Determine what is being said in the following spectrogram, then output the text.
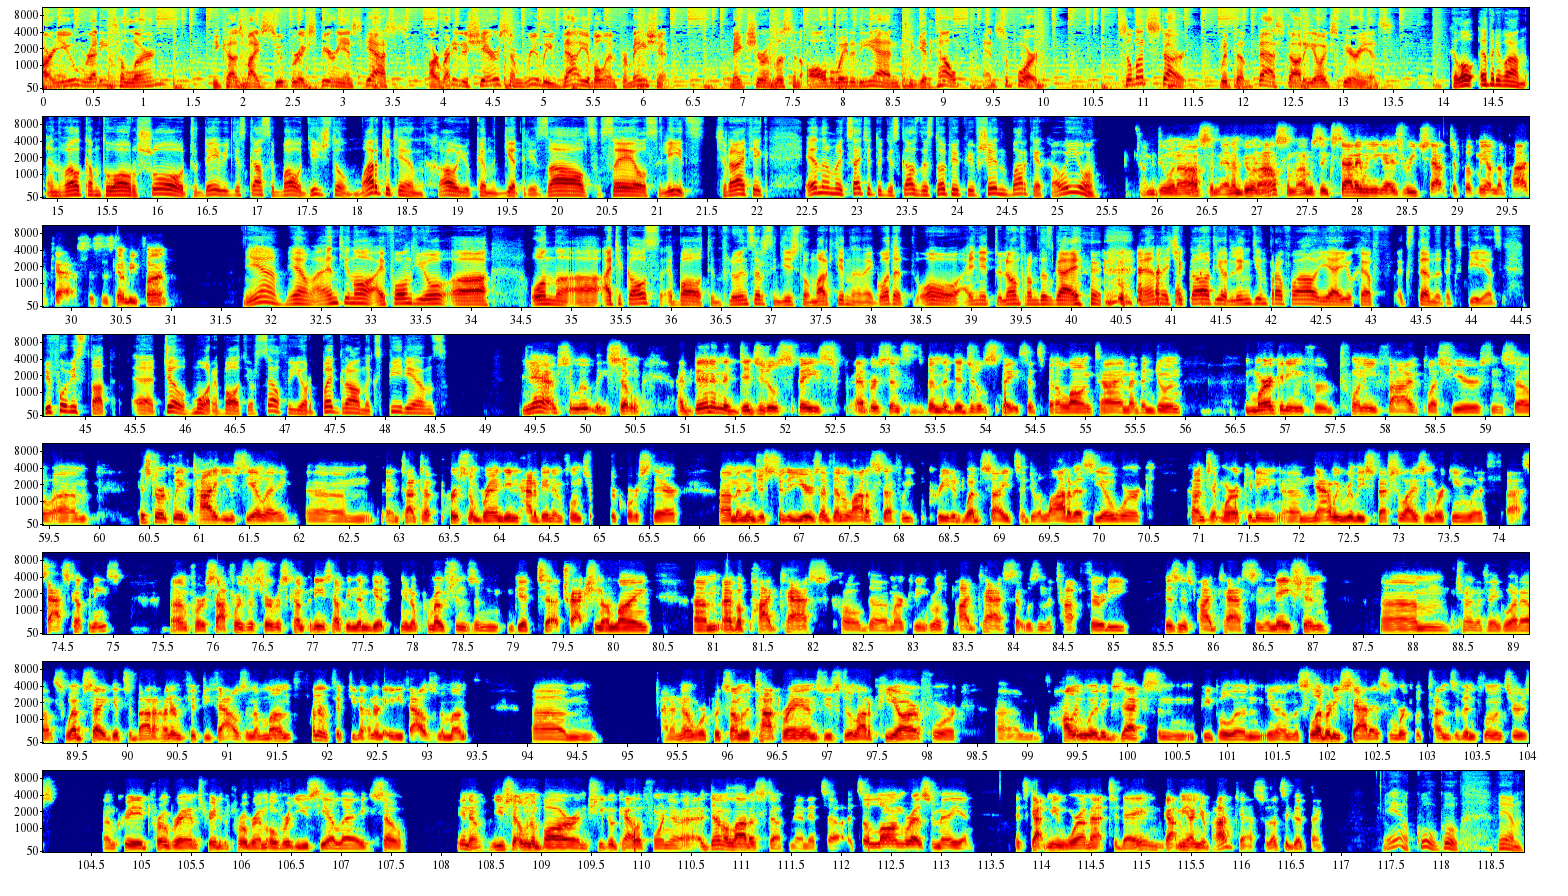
Are you ready to learn? Because my super experienced guests are ready to share some really valuable information. Make sure and listen all the way to the end to get help and support. So let's start with the best audio experience. Hello everyone and welcome to our show. Today we discuss about digital marketing, how you can get results, sales, leads, traffic, and I'm excited to discuss this topic with Shane Barker. How are you? I'm doing awesome, man. I'm doing awesome. I was excited when you guys reached out to put me on the podcast. This is going to be fun. Yeah, yeah, and you know, I found you uh, on uh, articles about influencers in digital marketing, and I got it. Oh, I need to learn from this guy. and I check out your LinkedIn profile. Yeah, you have extended experience. Before we start, uh, tell more about yourself, your background, experience. Yeah, absolutely. So I've been in the digital space ever since it's been the digital space. It's been a long time. I've been doing marketing for 25 plus years. And so um, historically, I've taught at UCLA um, and taught to personal branding, how to be an influencer course there. Um, and then just through the years, I've done a lot of stuff. We created websites. I do a lot of SEO work, content marketing. Um, now we really specialize in working with uh, SaaS companies um, for software as a service companies, helping them get you know promotions and get uh, traction online. Um, I have a podcast called uh, Marketing Growth Podcast that was in the top 30 business podcasts in the nation. Um, trying to think what else. Website gets about 150,000 a month, 150 to 180,000 a month. Um, I don't know. Work with some of the top brands. Used to do a lot of PR for um, Hollywood execs and people in you know in the celebrity status, and worked with tons of influencers um, created programs, created the program over at UCLA. So, you know, used to own a bar in Chico, California. I've done a lot of stuff, man. It's a it's a long resume, and it's got me where I'm at today, and got me on your podcast. So that's a good thing. Yeah, cool, cool. Yeah,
